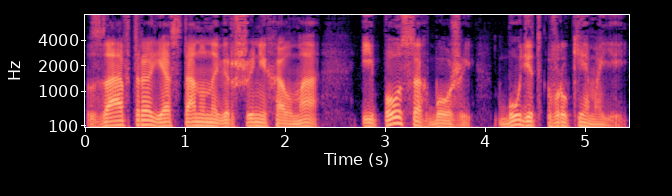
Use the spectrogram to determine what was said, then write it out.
Завтра я стану на вершине холма, и посох Божий будет в руке моей».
